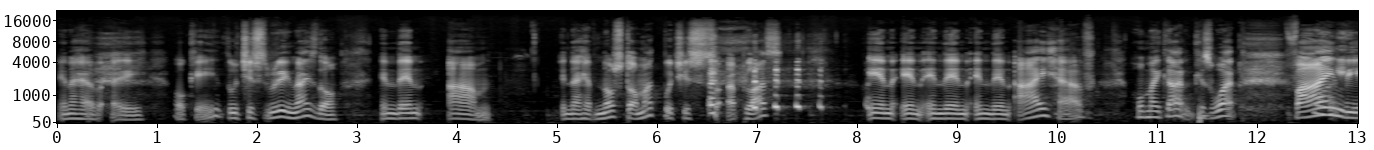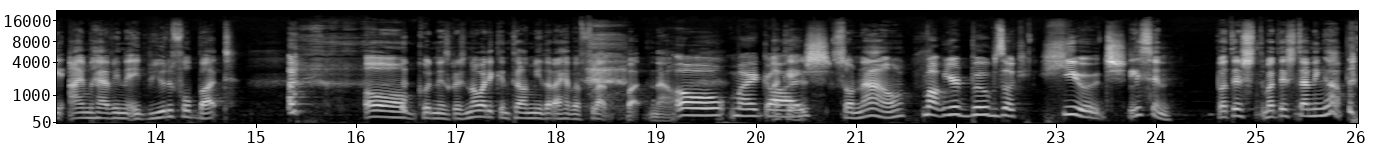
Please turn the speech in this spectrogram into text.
and I have a okay, which is really nice though. And then um, and I have no stomach, which is a plus. and and and then and then I have oh my god guess what? Finally I'm having a beautiful butt. Oh goodness gracious. Nobody can tell me that I have a flat butt now. Oh my gosh. okay so now Mom, your boobs look huge. listen but they're but they're standing up.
